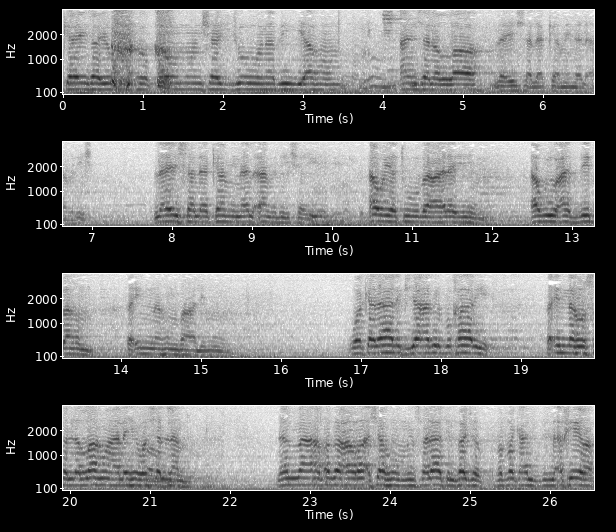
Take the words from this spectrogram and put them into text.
كيف يفلح قوم شجوا نبيهم؟ أنزل الله ليس لك من الأمر شيء. ليس لك من الأمر شيء. أو يتوب عليهم أو يعذبهم فإنهم ظالمون. وكذلك جاء في البخاري فإنه صلى الله عليه وسلم لما رفع رأسه من صلاة الفجر في الركعة الأخيرة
